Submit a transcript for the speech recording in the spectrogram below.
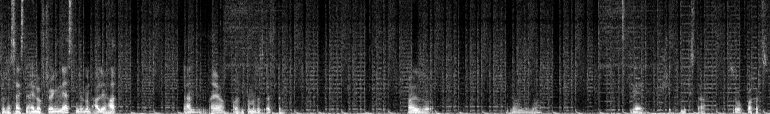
So, das heißt ein I love Dragon Nest und wenn man alle hat, dann, naja, aber wie kann man das öffnen? Also. Lalala. Nee, steht nichts da. So, war kurz.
